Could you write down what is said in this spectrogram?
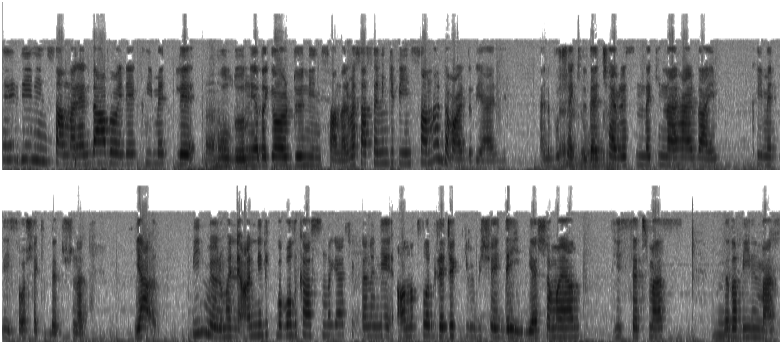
sevdiğin insanlar yani daha böyle kıymetli bulduğun ya da gördüğün insanlar. Mesela senin gibi insanlar da vardır yani. Hani bu Herhalde şekilde vardır. çevresindekiler her daim kıymetliyse o şekilde düşünen. Ya bilmiyorum hani annelik babalık aslında gerçekten hani anlatılabilecek gibi bir şey değil. Yaşamayan hissetmez Evet. ya da bilmez.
